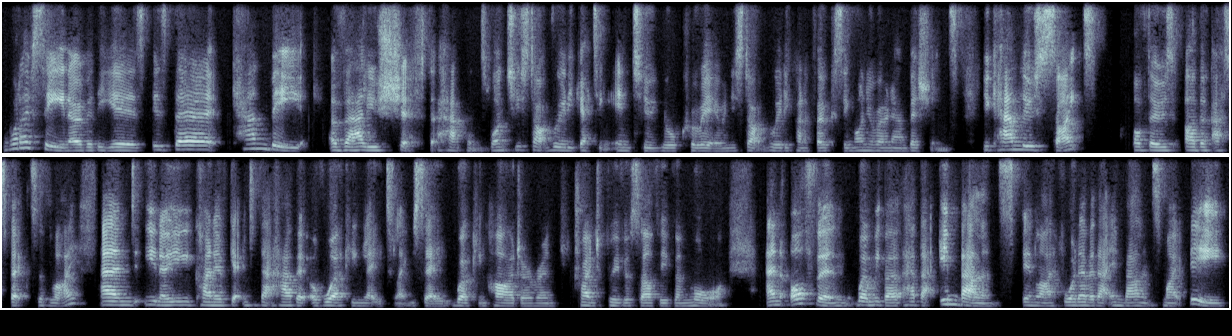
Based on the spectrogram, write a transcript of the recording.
what I've seen over the years is there can be a value shift that happens once you start really getting into your career and you start really kind of focusing on your own ambitions. You can lose sight of those other aspects of life. And, you know, you kind of get into that habit of working late, like you say, working harder and trying to prove yourself even more. And often when we uh, have that imbalance in life, whatever that imbalance might be,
